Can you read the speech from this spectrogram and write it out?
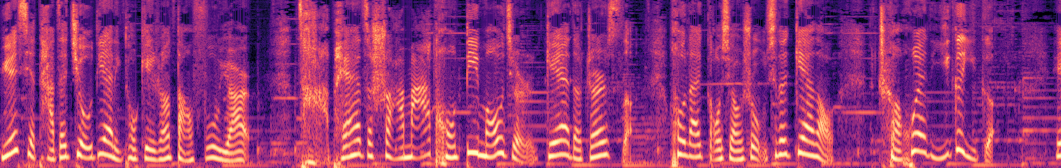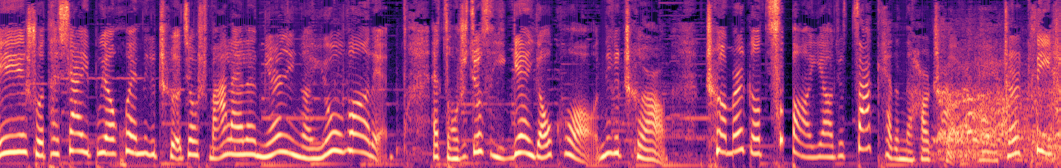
原先他在酒店里头给人当服务员，擦盘子、刷马桶、递毛巾儿，干的真是。后来搞销售，现在干到车坏的一个一个。哎，说他下一步要换那个车叫什么来了？名儿我又忘了。哎，总之就是一按遥控，那个车啊车门跟翅膀一样就炸开的那号车。哎，真厉害！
